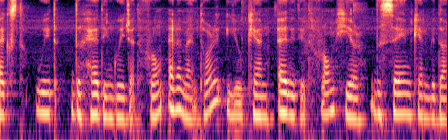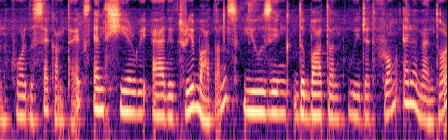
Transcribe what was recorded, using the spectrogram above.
text with the heading widget from Elementor. You can edit it from here. The same can be done for the second text. And here we added three buttons using the button widget from Elementor.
